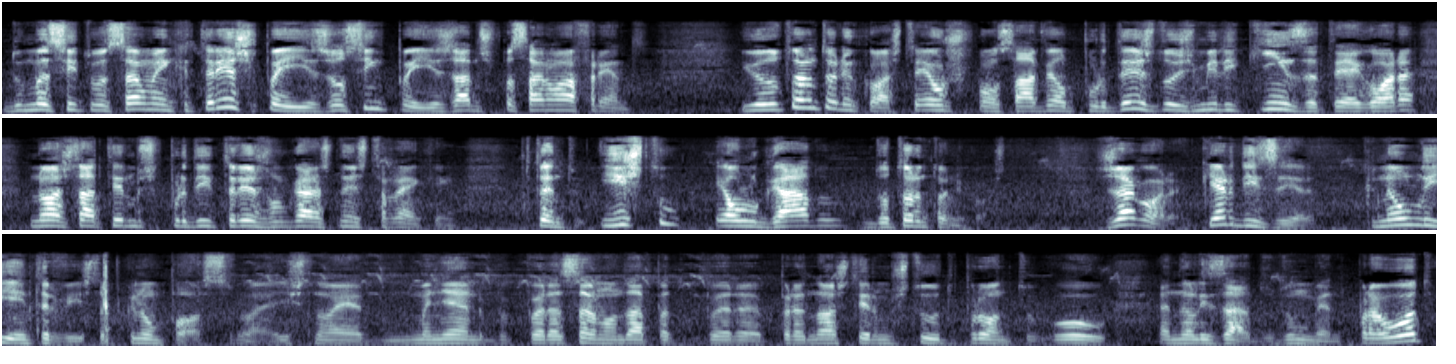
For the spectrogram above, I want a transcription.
de uma situação em que três países ou cinco países já nos passaram à frente. E o Dr. António Costa é o responsável por, desde 2015 até agora, nós já termos perdido três lugares neste ranking. Portanto, isto é o legado do Dr. António Costa. Já agora, quero dizer que não li a entrevista, porque não posso, não é? Isto não é de manhã de preparação, não dá para, para, para nós termos tudo pronto ou analisado de um momento para o outro,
